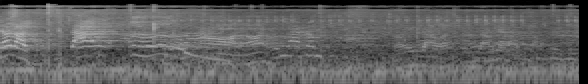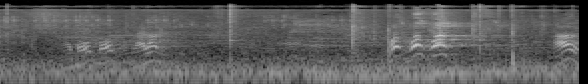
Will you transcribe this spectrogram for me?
chết rồi. Rồi, bốn bốn lại lên. Quất quất quất. Ừ.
